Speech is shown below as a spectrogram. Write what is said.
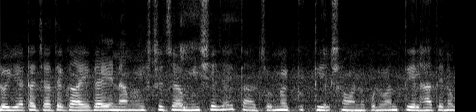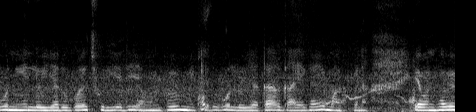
লইয়াটা যাতে গায়ে গায়ে না মিশে যা, মিশে যায়, তার জন্য একটু তেল, সামান্য পরিমাণ তেল হাতে নেব, নিয়ে লইয়ার উপরে ছড়িয়ে দিয়ে এমনভাবে মেখে দেবো। লইয়াটা আর গায়ে গায়ে মাখবে না। এমনভাবে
